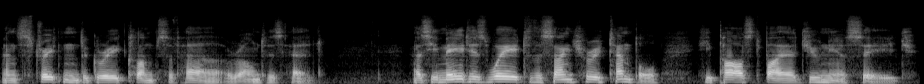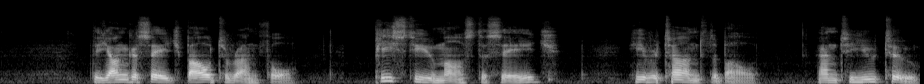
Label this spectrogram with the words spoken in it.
and straightened the grey clumps of hair around his head. As he made his way to the sanctuary temple, he passed by a junior sage. The younger sage bowed to Ranthor Peace to you, Master Sage. He returned the bow. And to you too.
